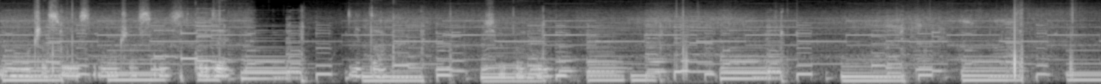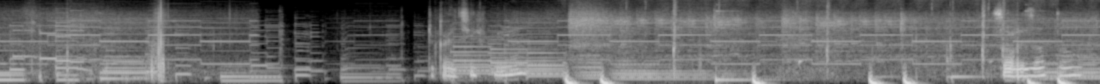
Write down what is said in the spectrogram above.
Mało czasu jest, mało czasu jest. Kurde. Nie tak. Się powiem. Czekajcie chwilę. Sorry za to.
